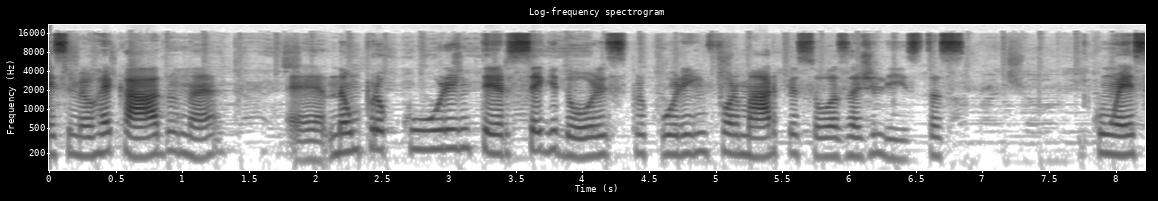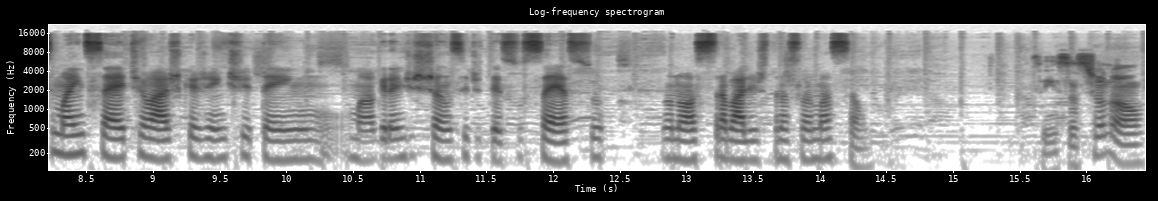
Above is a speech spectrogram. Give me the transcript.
esse meu recado, né? É, não procurem ter seguidores, procurem formar pessoas agilistas com esse mindset, eu acho que a gente tem uma grande chance de ter sucesso no nosso trabalho de transformação. Sensacional,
